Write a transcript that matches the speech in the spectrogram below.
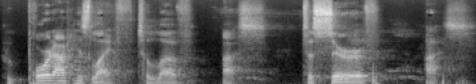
who poured out his life to love us, to serve us.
